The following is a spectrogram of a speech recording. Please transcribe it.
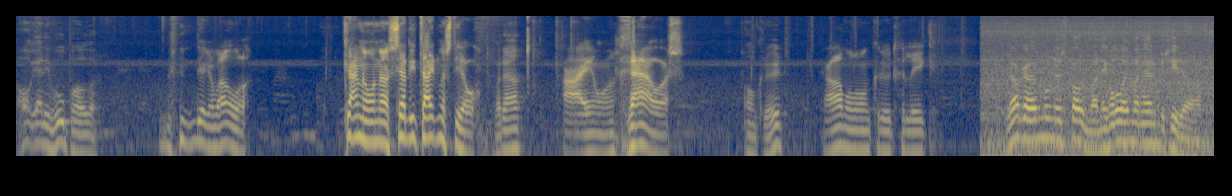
Oh ja, die woelpolen. Die geweldig. Kanon, nou zet die tijd maar stil. Wat dan? Ah jongen, chaos. Onkruid. Allemaal onkruid gelijk. Welke moet een spoon, man? Ik hoor alleen maar herbicide af.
